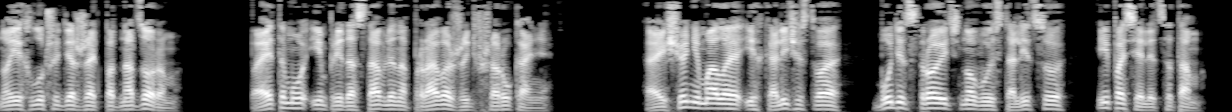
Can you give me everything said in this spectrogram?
Но их лучше держать под надзором, поэтому им предоставлено право жить в Шарукане. А еще немалое их количество будет строить новую столицу и поселиться там.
